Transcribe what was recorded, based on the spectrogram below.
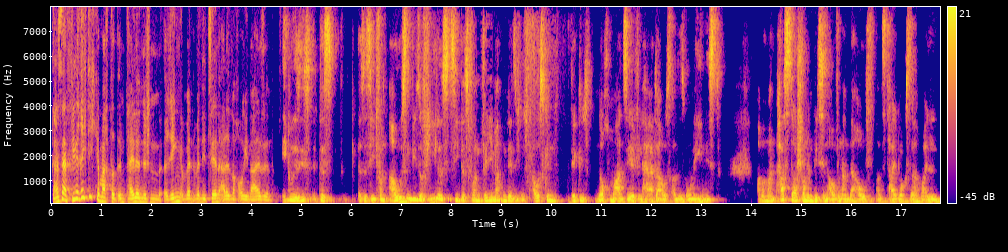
Da hast du ja viel richtig gemacht dort im thailändischen Ring, wenn, wenn die Zähne alle noch original sind. Ey, du, es ist, das, also es sieht von außen wie so vieles, sieht es von, für jemanden, der sich nicht auskennt, wirklich nochmal sehr viel härter aus, als es ohnehin ist. Aber man passt da schon ein bisschen aufeinander auf als Thai-Boxer, weil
